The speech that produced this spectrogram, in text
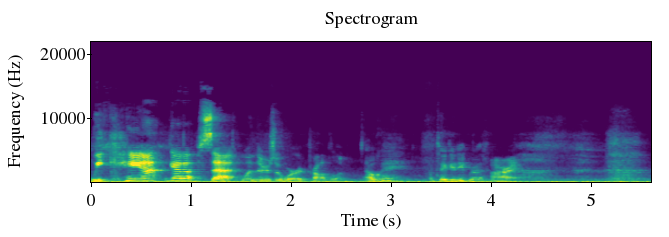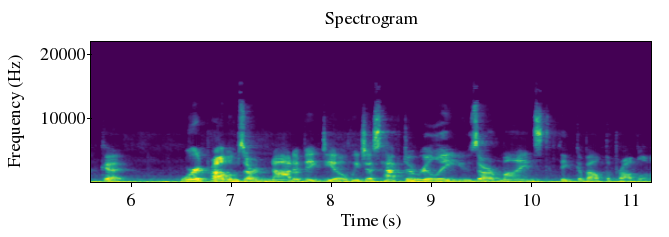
We can't get upset when there's a word problem. Okay. I'll take a deep breath. All right. Good. Word problems are not a big deal. We just have to really use our minds to think about the problem.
